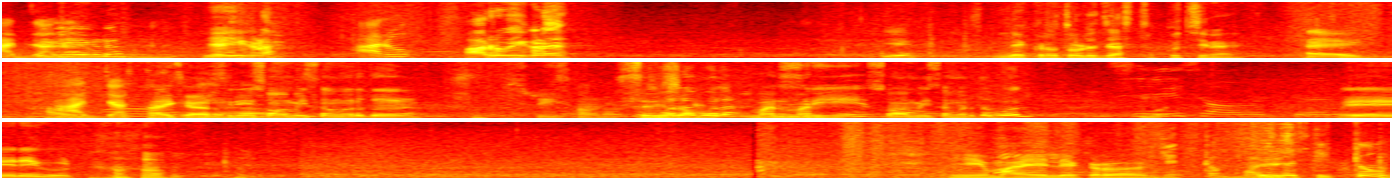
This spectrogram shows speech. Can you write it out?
आज जाणार ये इकडं. आरू. आरू इकडे ये. लेकरं थोडे जास्त कुची नाही. हाय. आज जास्त हाय कर. श्री स्वामी समर्थ. श्री स्वामी श्री बोला मन मन. श्री स्वामी समर्थ बोल. व्हेरी गुड हे माये लेकरं. जितकं तिथं.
